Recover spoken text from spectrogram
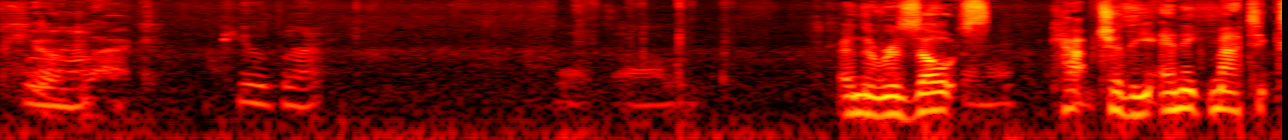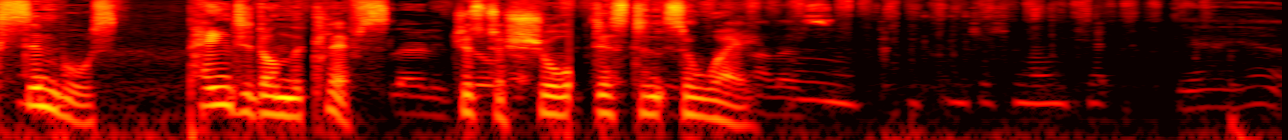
Pure Black. black. pure black. That, um, And the results capture the enigmatic symbols painted on the cliffs just a short distance away. mm, you can just mount it Yeah, yeah.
